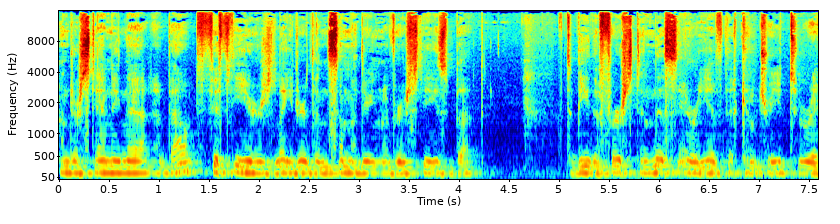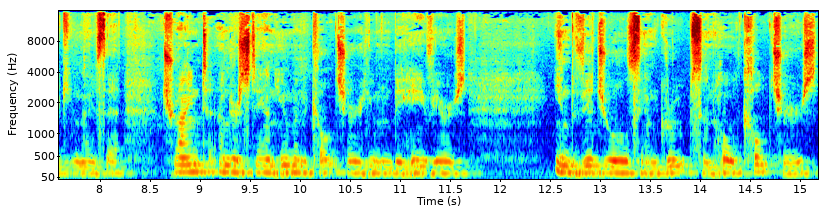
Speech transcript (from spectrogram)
understanding that about 50 years later than some other universities, but to be the first in this area of the country to recognize that. Trying to understand human culture, human behaviors, individuals and groups and whole cultures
